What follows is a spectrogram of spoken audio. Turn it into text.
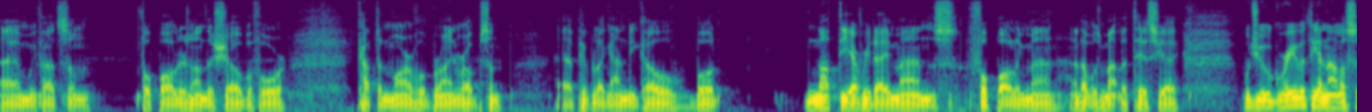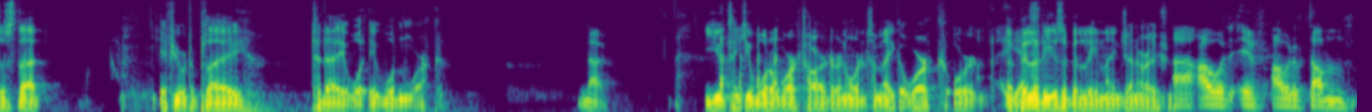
um, we've had some footballers on the show before, Captain Marvel, Brian Robson, uh, people like Andy Cole, but not the everyday man's footballing man, and that was Matt Le Tissier. Would you agree with the analysis that if you were to play today, it, w- it wouldn't work? No. you think you would have worked harder in order to make it work, or ability is ability in any generation? Uh, I would if I would have done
